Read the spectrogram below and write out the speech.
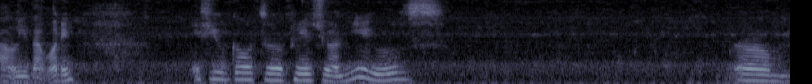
I'll leave that money. If you go to Patreon news um,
